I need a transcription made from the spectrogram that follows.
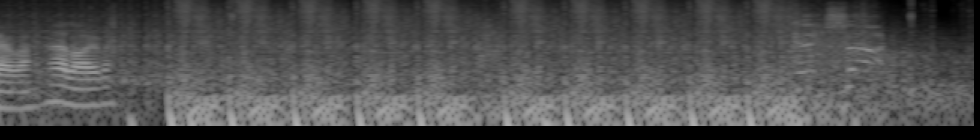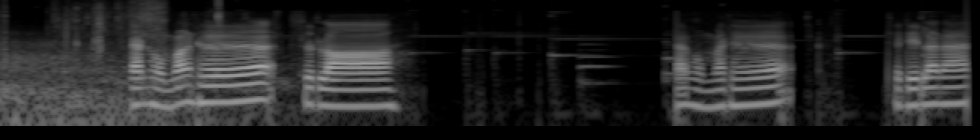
อะไรวะห้าร้อยปะดันผมบ้างเถอะสุดรอดันผมมาเถอะจะดีแล้วนะ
